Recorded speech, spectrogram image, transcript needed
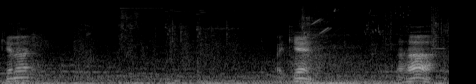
Can I? I can. Aha.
